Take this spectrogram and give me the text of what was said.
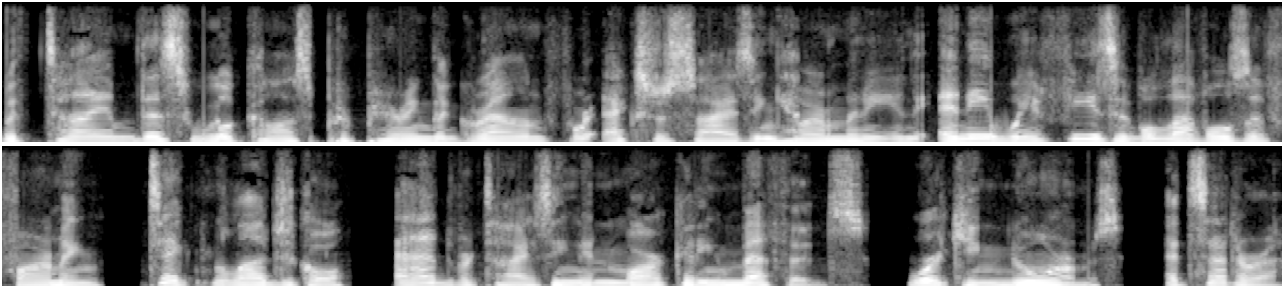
With time this will cause preparing the ground for exercising harmony in any way feasible levels of farming, technological, advertising and marketing methods, working norms, etc.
